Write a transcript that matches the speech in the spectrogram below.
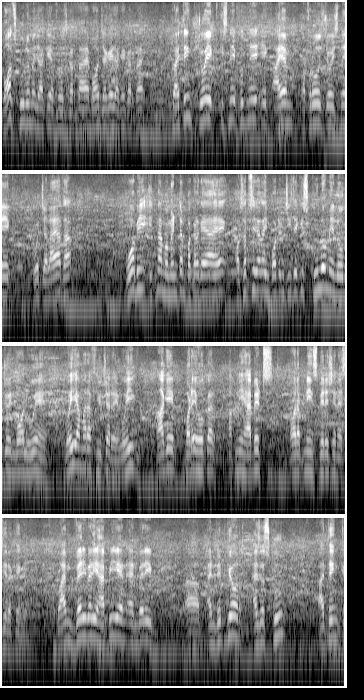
बहुत स्कूलों में जाके अफरोज़ करता है, बहुत जगह जाके करता है। तो आई थिंक जो एक, इसने खुद ने एक आई एम अफरोज़, जो इसने एक वो चलाया था, वो भी इतना मोमेंटम पकड़ गया है। और सबसे ज़्यादा इम्पोर्टेंट चीज़ है कि स्कूलों में लोग जो इन्वॉल्व हुए हैं, वही हमारा फ्यूचर है। वही आगे बड़े होकर अपनी हैबिट्स और अपनी इंस्पिरेशन ऐसी रखेंगे। तो I am very very happy and and very and with your age a school I think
